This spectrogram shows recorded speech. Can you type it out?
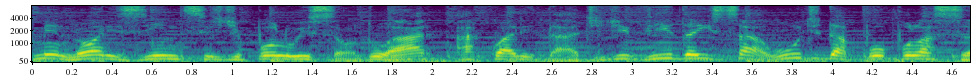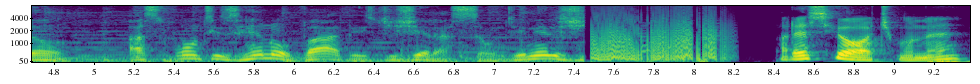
menores índices de poluição do ar, a qualidade de vida e saúde da população, as fontes renováveis de geração de energia. Parece ótimo, né?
